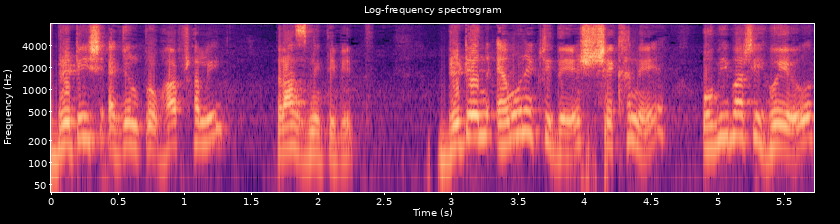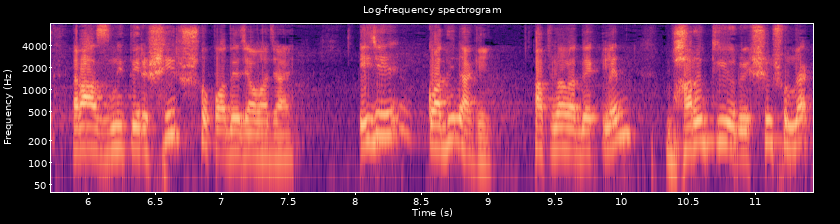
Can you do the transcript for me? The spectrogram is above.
ব্রিটিশ একজন প্রভাবশালী রাজনীতিবিদ। ব্রিটেন এমন একটি দেশ, সেখানে অভিবাসী হয়েও রাজনীতির শীর্ষ পদে যাওয়া যায়। এই যে কদিন আগেই আপনারা দেখলেন, ভারতীয় ঋষি সুনাক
